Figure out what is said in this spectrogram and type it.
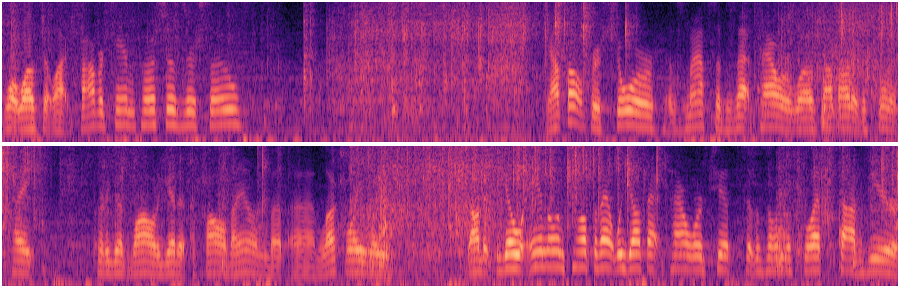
what was it, like five or ten pushes or so? Yeah, I thought for sure, as massive as that tower was, I thought it was going to take a pretty good while to get it to fall down, but uh, luckily we got it to go, and on top of that, we got that tower chips that was on this left side here.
